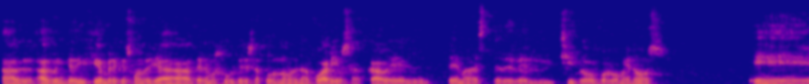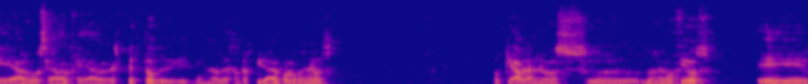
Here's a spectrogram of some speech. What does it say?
al, al, 20 de diciembre, que es cuando ya tenemos Júpiter y Saturno en Acuario, se acabe el tema este del chito, por lo menos eh, algo se avance al respecto, que, que, nos dejan respirar por lo menos que abran los, uh, los negocios. Eh,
